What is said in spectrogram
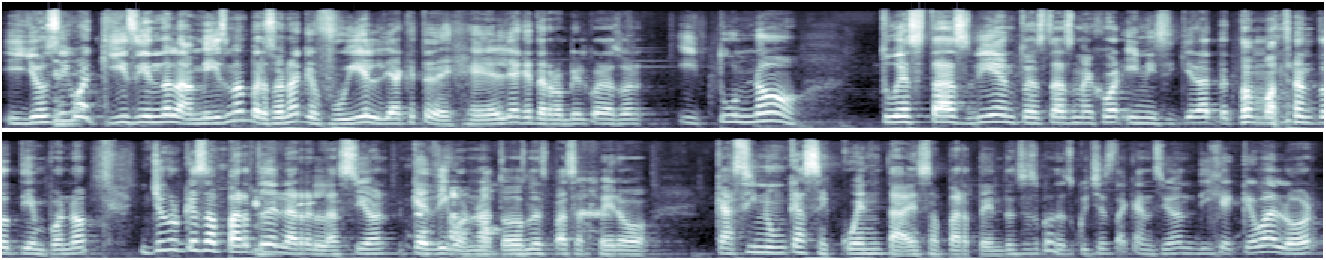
y yo sigo aquí siendo la misma persona que fui el día que te dejé, el día que te rompí el corazón y tú no tú estás bien, tú estás mejor y ni siquiera te tomó tanto tiempo, ¿no? Yo creo que esa parte de la relación, que digo, no a todos les pasa, pero casi nunca se cuenta esa parte. Entonces cuando escuché esta canción dije, qué valor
